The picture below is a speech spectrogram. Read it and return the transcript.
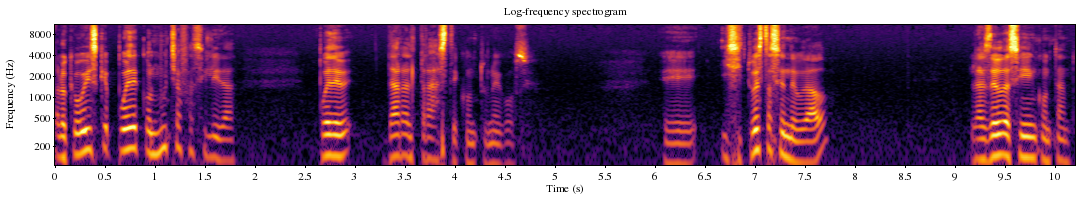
a lo que voy es que puede con mucha facilidad, puede dar al traste con tu negocio. Eh, y si tú estás endeudado, las deudas siguen contando.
